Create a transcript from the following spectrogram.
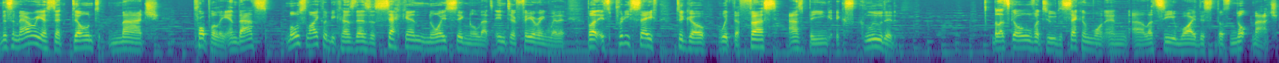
there's some areas that don't match properly and that's most likely because there's a second noise signal that's interfering with it but it's pretty safe to go with the first as being excluded but let's go over to the second one and uh, let's see why this does not match.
